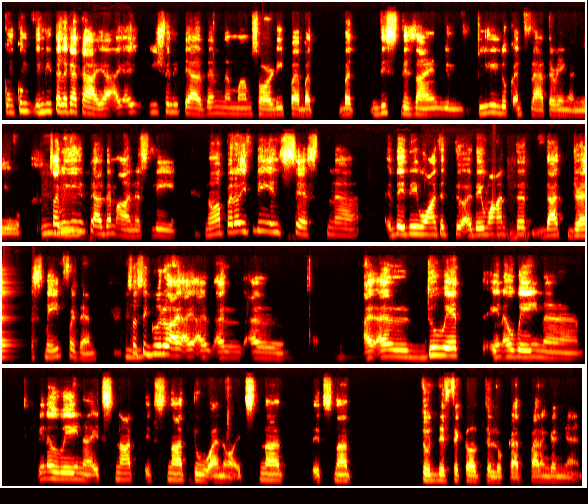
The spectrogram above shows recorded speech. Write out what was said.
kung kung hindi talaga kaya, I, I usually tell them na ma'am, sorry pa, but but this design will really look unflattering on you. So I Mhm. really tell them honestly, no? Pero if they insist na they they wanted to they wanted that dress made for them, so Mhm. siguro I I I'll I'll I'll, I'll do it in a way na in a way na it's not it's not too ano, it's not it's not too difficult to look at, parang ganyan.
